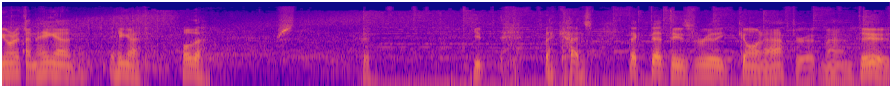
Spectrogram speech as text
You want to? Hang on, hang on, hold on. You, that guy's that that dude's really going after it, man, dude.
